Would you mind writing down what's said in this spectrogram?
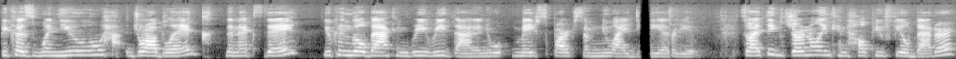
because when you ha- draw blank the next day, you can go back and reread that and it may spark some new ideas for you. So I think journaling can help you feel better.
